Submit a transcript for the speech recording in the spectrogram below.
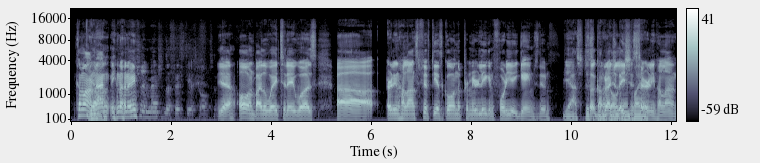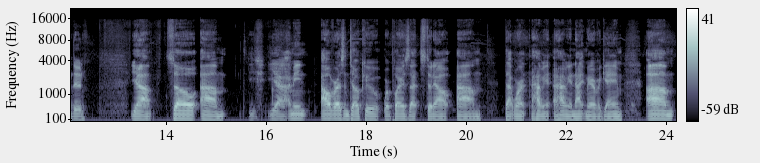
Come on, Yeah. man. You know what I I mean? should mention the 50th goal too. Yeah. Oh, and by the way, today was uh, Erling Haaland's 50th goal in the Premier League in 48 games, dude. yeah, so just so about a goal a game congratulations to player. Erling Haaland, dude. Yeah. So, um, yeah, I mean, Alvarez and Doku were players that stood out, um, that weren't having having a nightmare of a game. Um,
